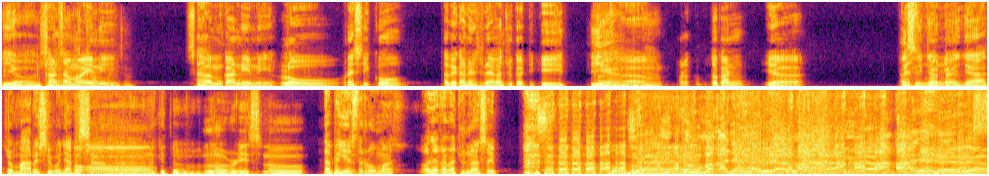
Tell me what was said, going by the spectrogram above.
Iya, Kan sama ini panjang. saham kan ini low resiko, tapi kan hasilnya kan juga dikit. Iya, Saham. Kalau kripto kan ya Hasilnya banyak, cuma risikonya besar Oh. gitu. Low risk, low. tapi ya seru mas. Soalnya kan adu nasib. Ya itu makanya haram. makanya haram.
